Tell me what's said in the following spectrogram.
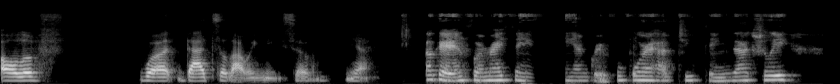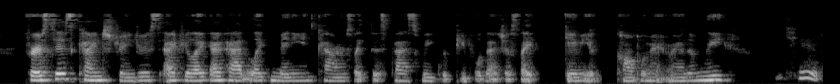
all of what that's allowing me. So yeah. Okay, and for my thing I'm grateful for, I have two things actually. First is kind strangers. I feel like I've had like many encounters like this past week with people that just like gave me a compliment randomly Cute.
